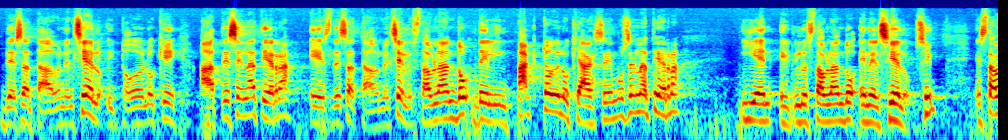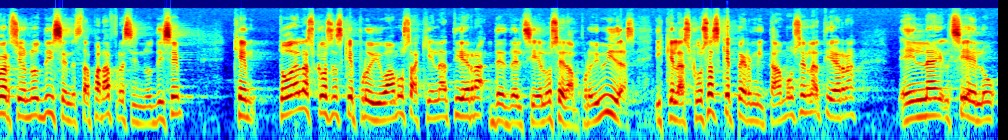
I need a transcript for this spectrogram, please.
desatado en el cielo y todo lo que ates en la tierra es desatado en el cielo. Está hablando del impacto de lo que hacemos en la tierra y eh, lo está hablando en el cielo. ¿sí? Esta versión nos dice, en esta paráfrasis nos dice que todas las cosas que prohibamos aquí en la tierra desde el cielo serán prohibidas y que las cosas que permitamos en la tierra en el cielo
